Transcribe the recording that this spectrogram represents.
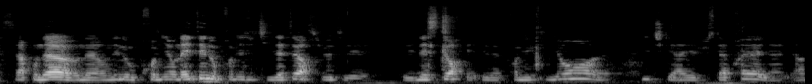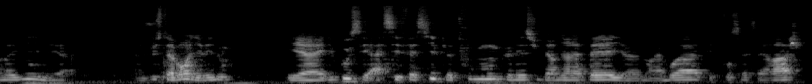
C'est-à-dire qu'on a, on a, on est nos premiers, on a été nos premiers utilisateurs. Si tu veux, une Nestor qui a été notre premier client, euh, Hitch qui est arrivé juste après, il y a, il y a un an et demi, mais juste avant, il y avait nous. Et, euh, et du coup, c'est assez facile. Tu vois, tout le monde connaît super bien la paye euh, dans la boîte, les process RH.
